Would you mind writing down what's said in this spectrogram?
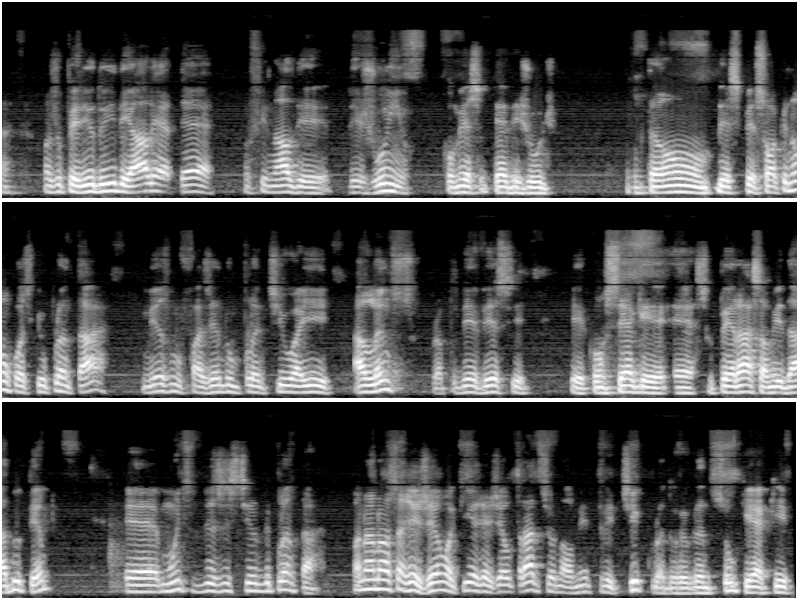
Né? Mas o período ideal é até no final de, de junho, começo até de julho. Então, desse pessoal que não conseguiu plantar, mesmo fazendo um plantio aí a lanço, para poder ver se eh, consegue eh, superar essa umidade do tempo, é, muitos desistiram de plantar. Mas na nossa região aqui, a região tradicionalmente tritícola do Rio Grande do Sul, que é aqui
